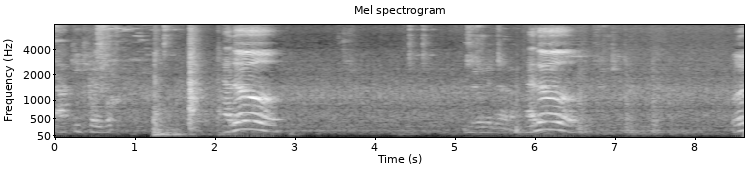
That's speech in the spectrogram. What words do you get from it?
তা কি খেলব। হ্যালো হ্যালো ওই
